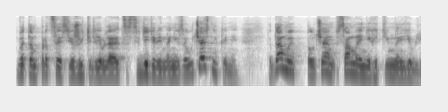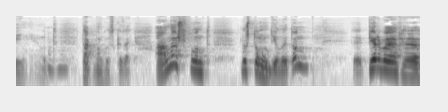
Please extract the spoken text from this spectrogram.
в этом процессе жители являются свидетелями, а не соучастниками, тогда мы получаем самое негативное явление. Вот так могу сказать. А наш фонд, ну что он делает? Он, э, первое, э,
